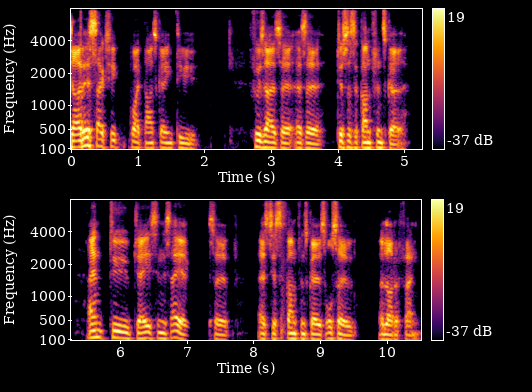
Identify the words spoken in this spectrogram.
yeah, it is actually quite nice going to Fuza as a as a just as a conference goer, and to JSinSA as a as just a conference goer is also a lot of fun.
